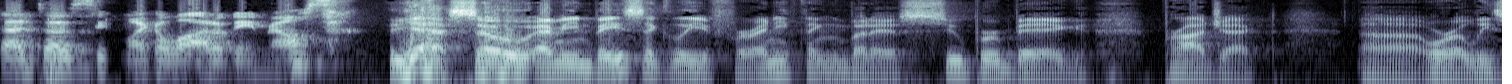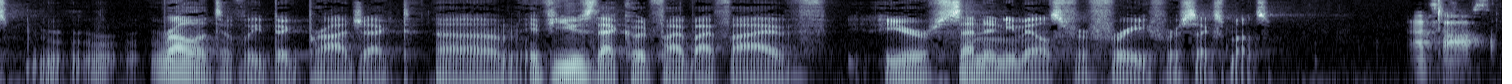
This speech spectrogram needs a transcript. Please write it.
that does seem like a lot of emails. Yeah, so I mean, basically, for anything but a super big project, uh, or at least r- relatively big project, um, if you use that code five by five, you're sending emails for free for six months. That's awesome.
